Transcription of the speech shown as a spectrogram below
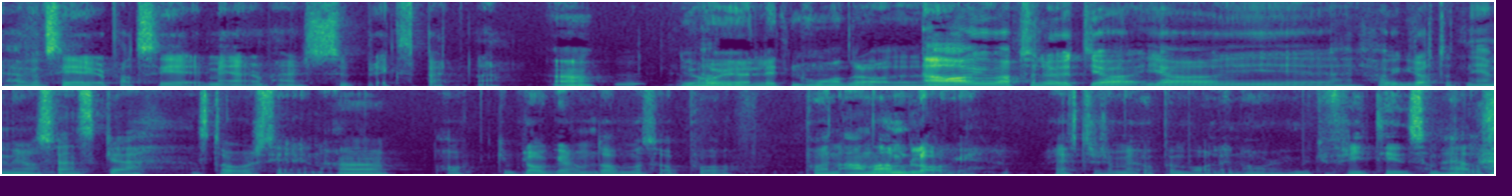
Hög av serier och prata serier med de här superexperterna. Ja, du har ju en liten ådra av det där. Ja, jo, absolut. Jag, jag eh, har ju grottat ner mig i de svenska Star Wars-serierna Ja. och bloggar om dem och så på, på en annan blogg. Eftersom jag uppenbarligen har hur mycket fritid som helst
